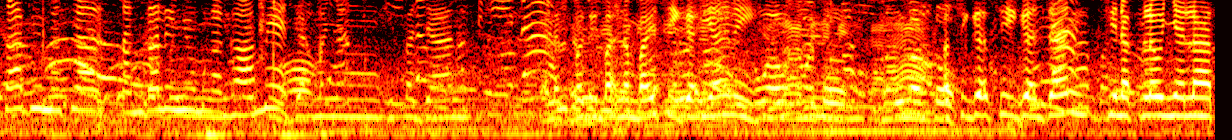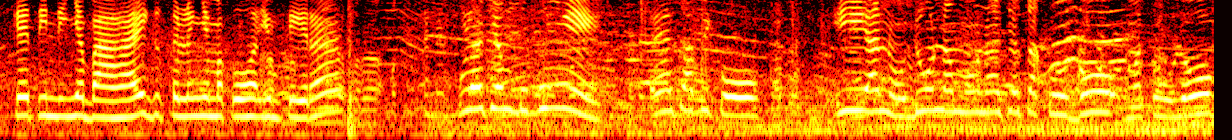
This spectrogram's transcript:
sabi mo siya, tanggalin yung mga gamit. Yaman yung isa dyan. Nagpag-iba ng bahay, siga yan eh. Pasiga-siga dyan. Sinaklaw niya lahat kahit hindi niya bahay. Gusto lang niya makuha yung pera. Wala siyang bubong eh. Kaya sabi ko, i ano, doon na muna siya sa kubo, matulog.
